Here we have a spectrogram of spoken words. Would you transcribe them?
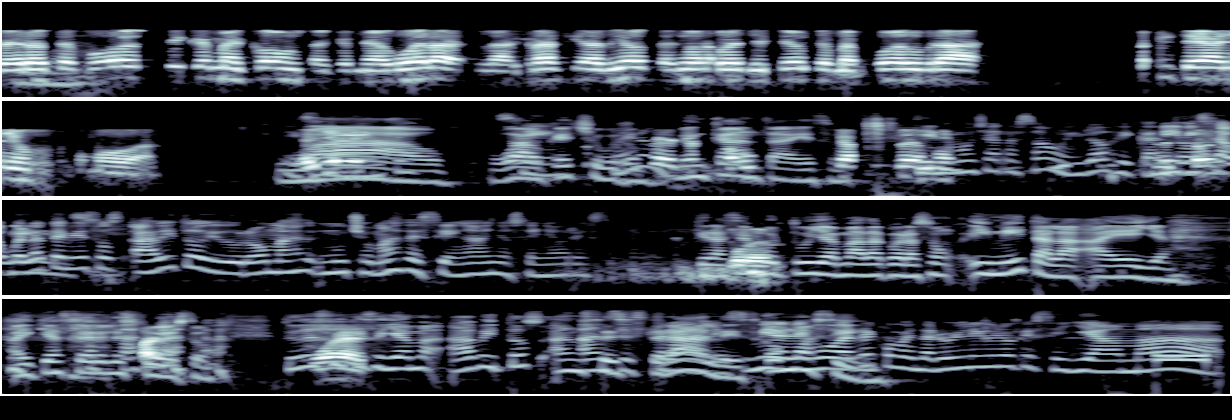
pero te puedo decir que me consta que mi abuela, la gracias a Dios, tengo la bendición que me puede durar 20 años como va. Wow, wow, Sí. qué chulo. Bueno. me encanta eso. Tiene mucha razón y lógica. Mi bisabuela que tenía esos hábitos y duró más, mucho más de 100 años, señores. Gracias Bueno. por tu llamada, corazón. Imítala a ella. Hay que hacer el esfuerzo. Tú decías Bueno. que se llama hábitos ancestrales. Mira, ¿Cómo les voy a recomendar un libro que se llama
